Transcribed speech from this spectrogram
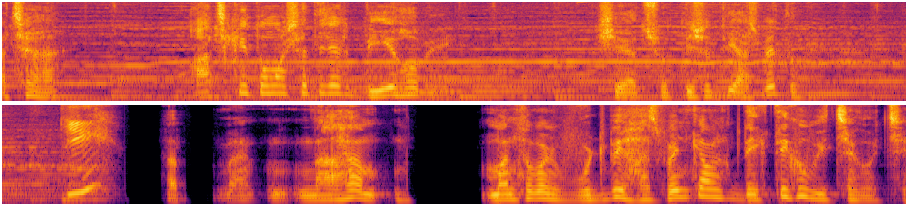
আচ্ছা আজকে তোমার সাথে যার বিয়ে হবে সে আজ সত্যি সত্যি আসবে তো? কি? না মানে তোমার উড বি হাজবেন্ডকে আমার দেখতে খুব ইচ্ছা করছে।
